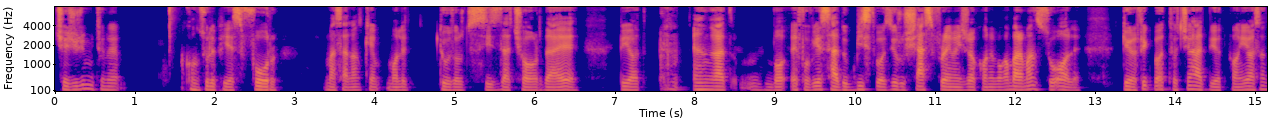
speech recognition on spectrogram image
چجوری می‌تونه کنسول PS4 مثلا که مال 2013 14 بیاد انقدر با FOV 120 بازی رو 60 فریم اجرا کنه واقعا برای من سواله. گرافیک باید تا چه حد بیاد پایین؟ یا اصلا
